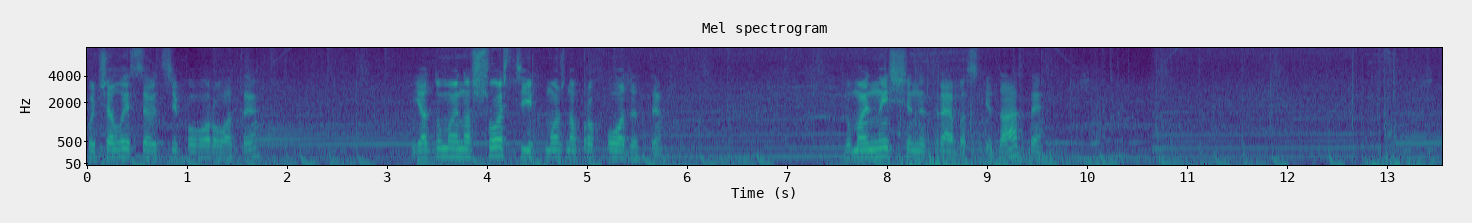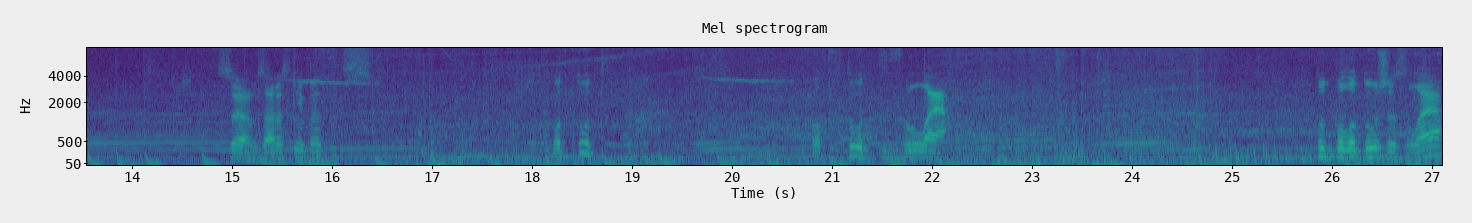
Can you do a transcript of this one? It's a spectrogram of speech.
Почалися оці повороти. Я думаю, на шостій їх можна проходити. Думаю, нижче не треба скидати. Все, зараз ніби. От тут. От тут зле. Тут було дуже зле.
